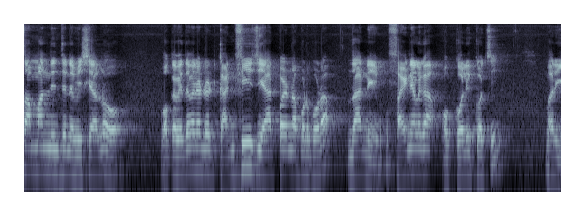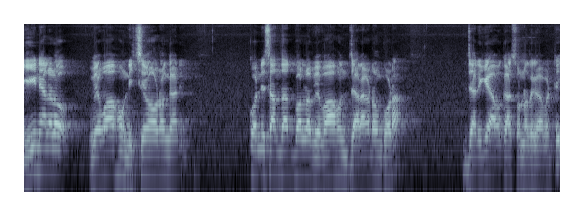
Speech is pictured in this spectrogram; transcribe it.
సంబంధించిన విషయాల్లో ఒక విధమైనటువంటి కన్ఫ్యూజ్ ఏర్పడినప్పుడు కూడా దాన్ని ఫైనల్గా ఒక కొలిక్కొచ్చి మరి ఈ నెలలో వివాహం నిశ్చయం అవడం కానీ కొన్ని సందర్భాల్లో వివాహం జరగడం కూడా జరిగే అవకాశం ఉన్నది కాబట్టి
